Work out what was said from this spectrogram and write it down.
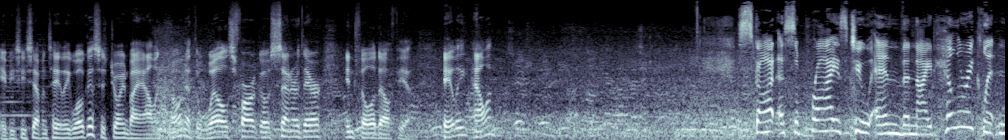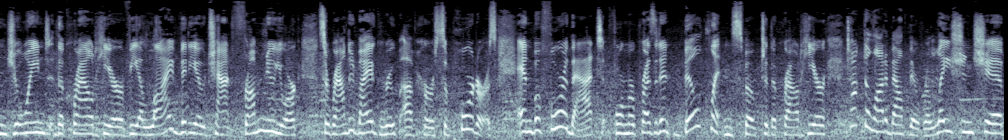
ABC 7's Haley Wilgus is joined by Alan Cohn at the Wells Fargo Center there in Philadelphia. Haley, Alan? Scott, a surprise to end the night. Hillary Clinton joined the crowd here via live video chat from New York, surrounded by a group of her supporters. And before that, former President Bill Clinton spoke to the crowd here, talked a lot about their relationship,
